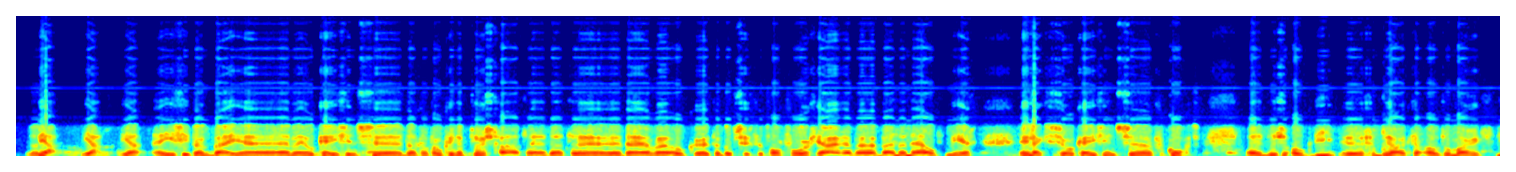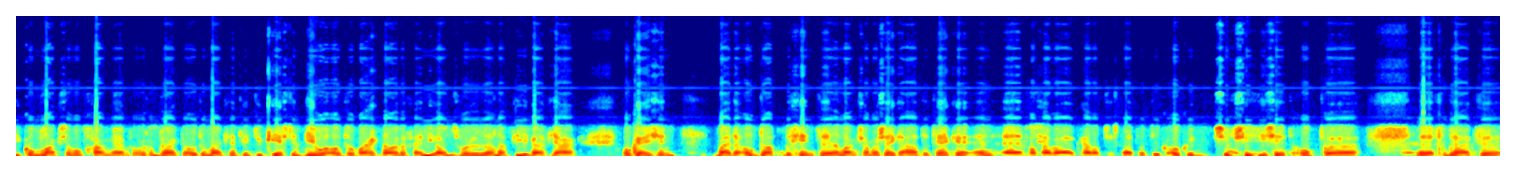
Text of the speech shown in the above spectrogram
Ja, ja, ja. En je ziet ook bij, eh, bij occasions eh, dat dat ook in de plus gaat. Hè. Dat, eh, daar hebben we ook ten opzichte van vorig jaar hebben we bijna de helft meer elektrische occasions verkocht. Dus ook die gebruikte automarkt die komt langzaam op gang. Hè. Voor een gebruikte automarkt heb je natuurlijk eerst een nieuwe automarkt nodig. En die auto's worden dan na 4, 5 jaar occasion. Maar ook dat begint langzaam maar zeker aan te trekken. En wat daarbij ook helpt is dat er natuurlijk ook een subsidie zit op gebruikte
